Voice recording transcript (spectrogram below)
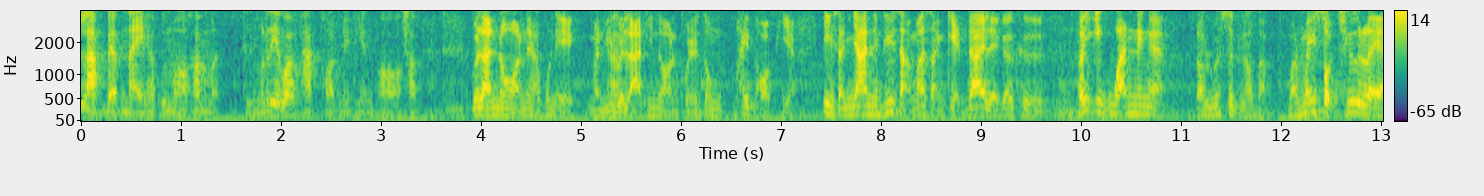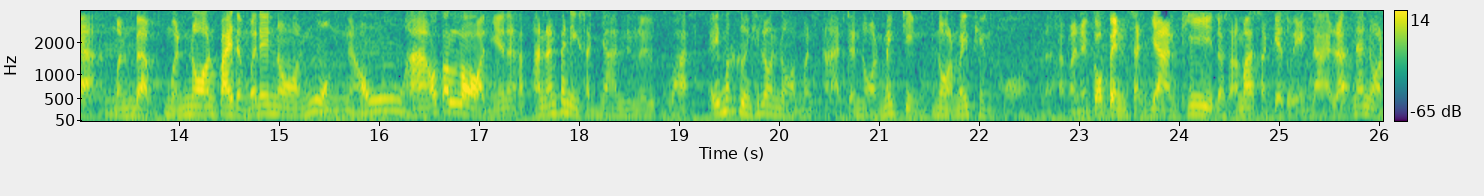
หลับแบบไหนครับคุณหมอครับถึงเรียกว่าพักผ่อนไม่เพียงพอครับเวลานอนเนี่ยครับคุณเอกมันมีครับเวลาที่นอนควรจะต้องให้พอเพียง อีกสัญญาณหนึ่งที่สามารถสังเกตได้เลยก็คืออมเฮ้ยอีกวันหนึ่งอะ เรารู้สึกเราแบบ มันไม่สดชื่นเลยอะอืมมันแบบเหมือนนอนไปแต่ไม่ได้นอนง่วงเหงาหาวตลอดเงี้ยนะครับอันนั้นเป็นอีกสัญญาณหนึ่งเลยว่าเอ้ยเมื่อคืนที่เรานอนมันอาจจะนอนไม่จริง นอนไม่เพียงพอนะครับอันนั้นก็เป็นสัญญาณที่เราสามารถสังเกตตัวเองได้ และแน่นอน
